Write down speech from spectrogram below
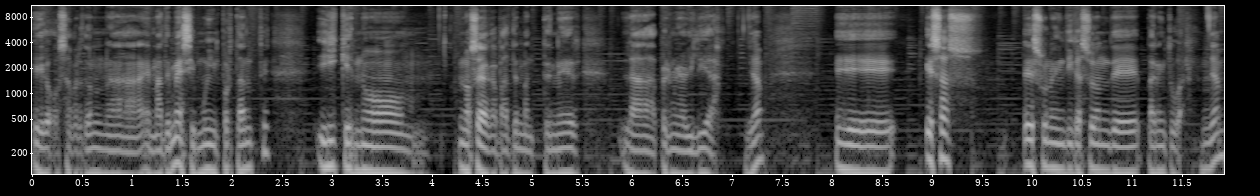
eh, o sea, perdón, una hematemesis muy importante, y que no, no sea capaz de mantener la permeabilidad, ¿ya? Eh, esas es una indicación de, para intubar. ¿ya?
